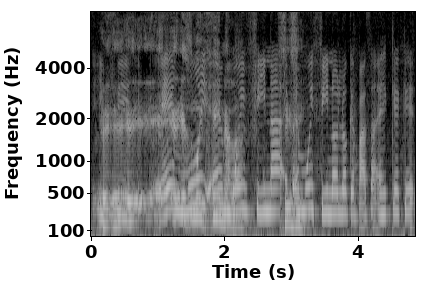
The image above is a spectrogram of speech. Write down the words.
Eh, eh, eh, es, muy, fina. Es muy fina, es muy fino. Lo que pasa es que, que,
